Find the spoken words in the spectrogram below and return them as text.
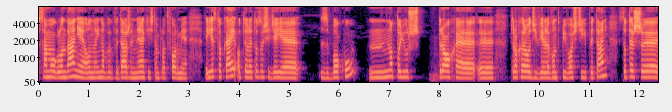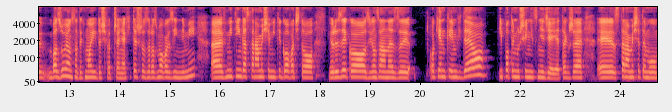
samo oglądanie online'owych wydarzeń na jakiejś tam platformie jest ok, o tyle to, co się dzieje z boku, no to już trochę, y, trochę rodzi wiele wątpliwości i pytań. To też y, bazując na tych moich doświadczeniach i też w rozmowach z innymi, e, w meetingach staramy się mitygować to ryzyko związane z okienkiem wideo i potem już się nic nie dzieje. Także y, staramy się temu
